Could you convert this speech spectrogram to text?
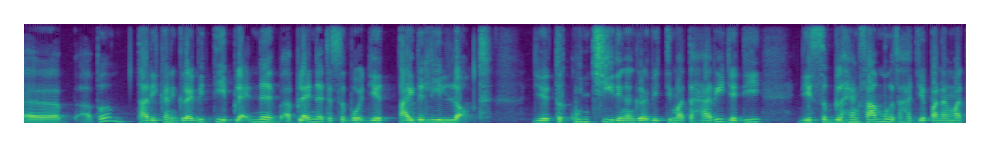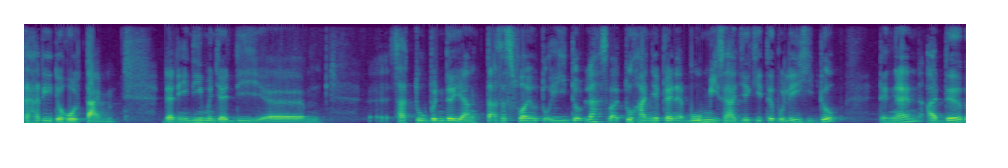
uh, apa tarikan graviti planet uh, planet tersebut dia tidally locked dia terkunci dengan graviti matahari jadi dia sebelah yang sama sahaja pandang matahari the whole time dan ini menjadi uh, satu benda yang tak sesuai untuk hidup lah sebab tu hanya planet bumi sahaja kita boleh hidup dengan ada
